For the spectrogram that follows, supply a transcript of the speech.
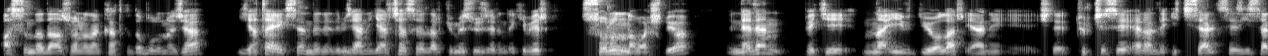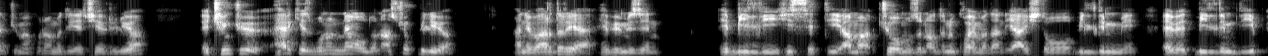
aslında daha sonradan katkıda bulunacağı yatay eksende dediğimiz yani gerçel sayılar kümesi üzerindeki bir sorunla başlıyor. Neden peki naif diyorlar? Yani işte Türkçesi herhalde içsel, sezgisel küme kuramı diye çevriliyor. E çünkü herkes bunun ne olduğunu az çok biliyor. Hani vardır ya hepimizin hep bildiği, hissettiği ama çoğumuzun adını koymadan ya işte o bildim mi? Evet bildim deyip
